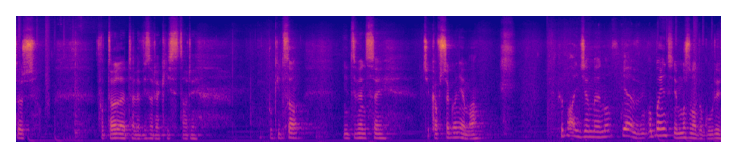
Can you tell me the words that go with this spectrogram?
Też fotele, telewizor jakiś stary. Póki co nic więcej ciekawszego nie ma. Chyba idziemy, no nie wiem, obojętnie, można do góry.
